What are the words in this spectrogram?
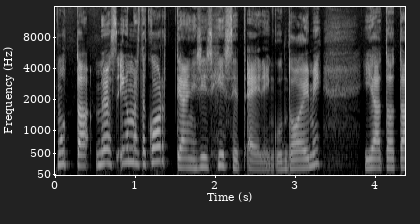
Mutta myös ilman sitä korttia, niin siis hissit ei niin kuin toimi. Ja tota,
